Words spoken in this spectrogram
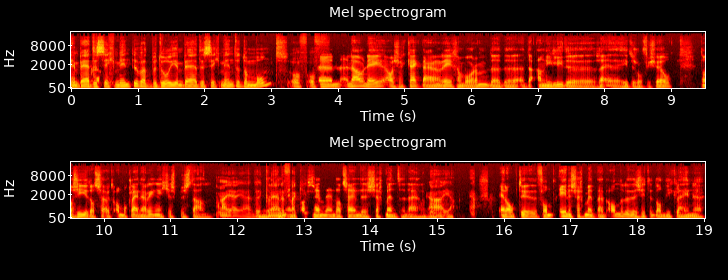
En bij de segmenten, wat bedoel je bij de segmenten? De mond? Of, of... En, nou nee, als je kijkt naar een regenworm, de, de, de annelide eh, heet dus officieel, dan zie je dat ze uit allemaal kleine ringetjes bestaan. ah ja, ja, de kleine en, en vakjes. zijn, en dat zijn de segmenten eigenlijk. Ja, ja, ja. En op de, van het ene segment naar het andere daar zitten dan die kleine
